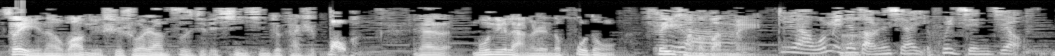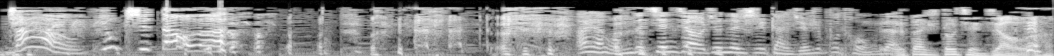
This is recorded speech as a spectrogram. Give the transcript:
所以呢，王女士说让自己的信心就开始爆棚。你看母女两个人的互动非常的完美。对呀、我每天早晨起来也会尖叫，哇哦，又吃到了。哎呀，我们的尖叫真的是感觉是不同 呃的。但是都尖叫了，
